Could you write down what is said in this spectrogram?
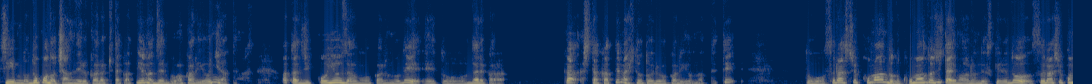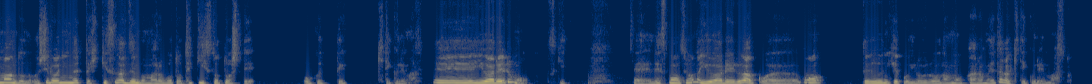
チームのどこのチャンネルから来たかっていうのは全部わかるようになっています。あとは実行ユーザーもわかるので、えっ、ー、と、誰からがしたかっていうのは一通りわかるようになってて、とスラッシュコマンドのコマンド自体もあるんですけれど、スラッシュコマンドの後ろに練った引数は全部丸ごとテキストとして送ってきてくれます。で、URL も付き、えー、レスポンス用の URL は、もう、というふうに結構いろいろなもうパラメータが来てくれますと。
